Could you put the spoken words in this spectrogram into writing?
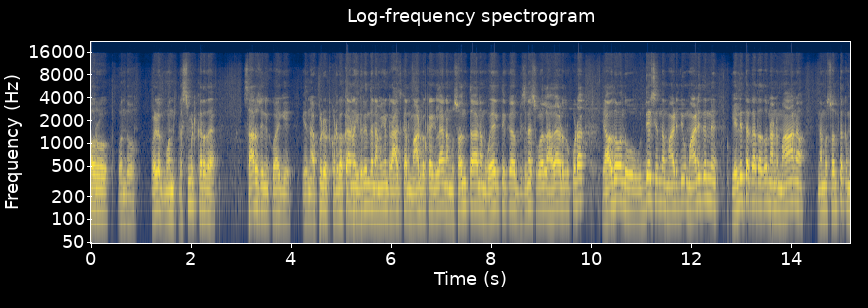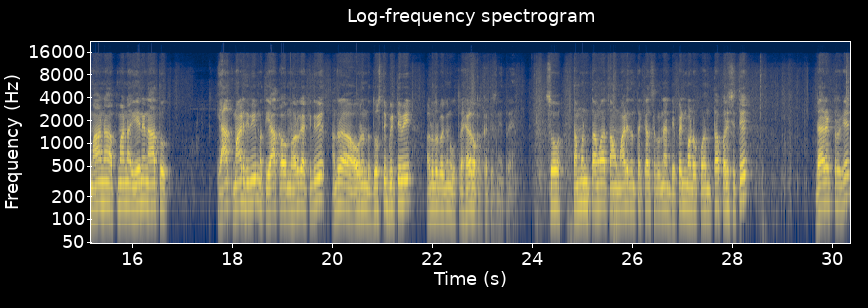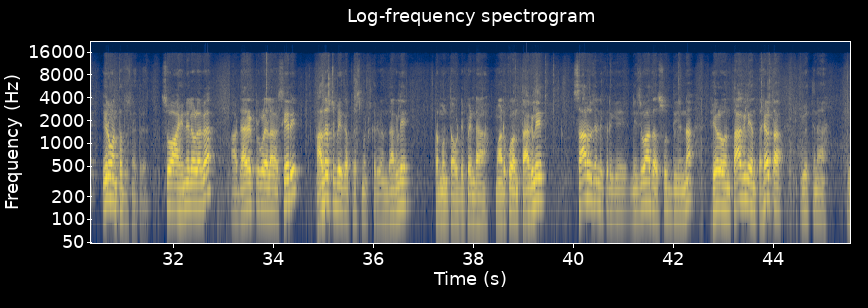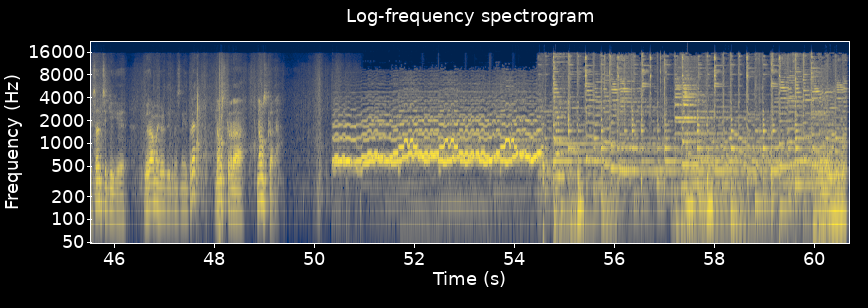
ಅವರು ಒಂದು ಒಳ್ಳೆ ಒಂದು ಪ್ರೆಸ್ ಮೀಟ್ ಕರೆದ ಸಾರ್ವಜನಿಕವಾಗಿ ಇದನ್ನು ಅಪ್ಡೇಟ್ ಕೊಡ್ಬೇಕಾದ್ರೆ ಇದರಿಂದ ನಮಗೇನು ರಾಜಕಾರಣ ಮಾಡಬೇಕಾಗಿಲ್ಲ. ನಮ್ಮ ಸ್ವಂತ ನಮ್ಮ ವೈಯಕ್ತಿಕ ಬಿಸ್ನೆಸ್ಗಳೆಲ್ಲ ಹಾಳಾಡಿದ್ರು ಕೂಡ ಯಾವುದೋ ಒಂದು ಉದ್ದೇಶದಿಂದ ಮಾಡಿದ್ದೀವಿ ಮಾಡಿದ್ದನ್ನು ಎಲ್ಲಿ ತಕ್ಕತ್ತದು ನನ್ನ ಮಾನ ನಮ್ಮ ಸ್ವಂತಕ್ಕೆ ಮಾನ ಅಪಮಾನ ಏನೇನು ಆಯ್ತು ಯಾಕೆ ಮಾಡಿದ್ದೀವಿ ಮತ್ತು ಯಾಕೆ ಅವ್ರನ್ನ ಹೊರಗೆ ಹಾಕಿದ್ದೀವಿ ಅಂದ್ರೆ ಅವರಿಂದ ದೋಸ್ತಿ ಬಿಟ್ಟಿವಿ. ಅನ್ನೋದ್ರ ಬಗ್ಗೆ ಉತ್ತರ ಹೇಳಬೇಕಾಗತ್ತೆ ಸ್ನೇಹಿತರೆ. ಸೊ ತಮ್ಮನ್ನು ತಾವ ತಾವು ಮಾಡಿದಂಥ ಕೆಲಸಗಳನ್ನ ಡಿಪೆಂಡ್ ಮಾಡೋಕ್ಕಂಥ ಪರಿಸ್ಥಿತಿ ಡೈರೆಕ್ಟ್ರಿಗೆ ಇರುವಂಥದ್ದು ಸ್ನೇಹಿತರೆ. ಸೊ ಆ ಹಿನ್ನೆಲೆ ಒಳಗೆ ಆ ಡೈರೆಕ್ಟ್ರುಗಳೆಲ್ಲ ಸೇರಿ ಆದಷ್ಟು ಬೇಗ ಪ್ರೆಸ್ ಮೀಟ್ ಕರೆಯುವಂತಾಗಲಿ, ತಮ್ಮನ್ನು ತಾವು ಡಿಪೆಂಡ ಮಾಡ್ಕೊಳ್ಳುವಂತಾಗಲಿ, ಸಾರ್ವಜನಿಕರಿಗೆ ನಿಜವಾದ ಸುದ್ದಿಯನ್ನು ಹೇಳುವಂತಾಗಲಿ ಅಂತ ಹೇಳ್ತಾ ಇವತ್ತಿನ ಈ ಸಂಚಿಕೆಗೆ ವಿರಾಮ ಹೇಳ್ತಿದ್ದೀನಿ ಸ್ನೇಹಿತರೆ. ನಮಸ್ಕಾರ ನಮಸ್ಕಾರ.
